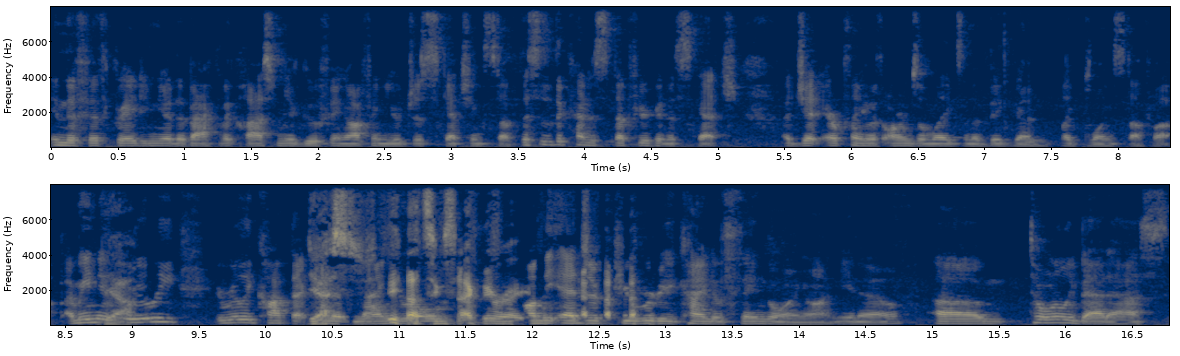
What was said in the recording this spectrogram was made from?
in the fifth grade and you're the back of the class and you're goofing off and you're just sketching stuff, this is the kind of stuff you're going to sketch a jet airplane with arms and legs and a big gun, like blowing stuff up. I mean, it Yeah. really, it really caught that Yes, kind of nine year old that's exactly right. on the edge of puberty kind of thing going on, you know? Um, totally badass.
